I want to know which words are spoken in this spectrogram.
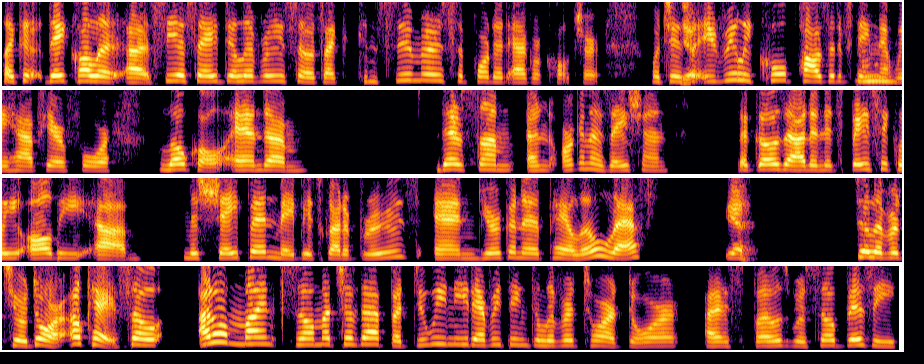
like a, they call it a CSA delivery. So it's like consumer supported agriculture, which is yep. a really cool, positive thing mm. that we have here for local. And um, there's some an organization that goes out and it's basically all the um, misshapen. Maybe it's got a bruise, and you're going to pay a little less. Yeah. Delivered to your door. Okay, so I don't mind so much of that, but do we need everything delivered to our door? I suppose we're so busy.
